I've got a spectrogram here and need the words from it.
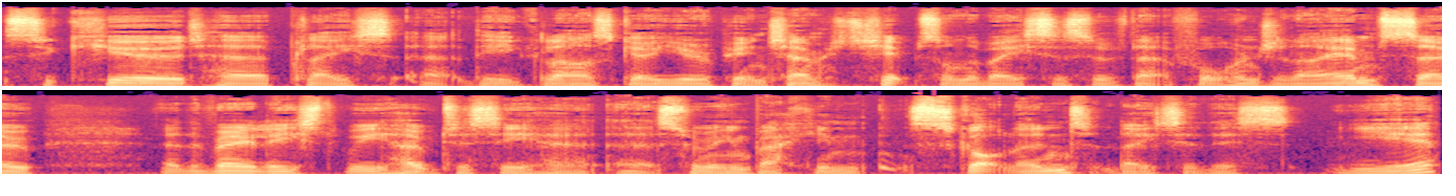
secured her place at the Glasgow European Championships on the basis of that 400 IM. So, at the very least, we hope to see her uh, swimming back in Scotland later this year.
